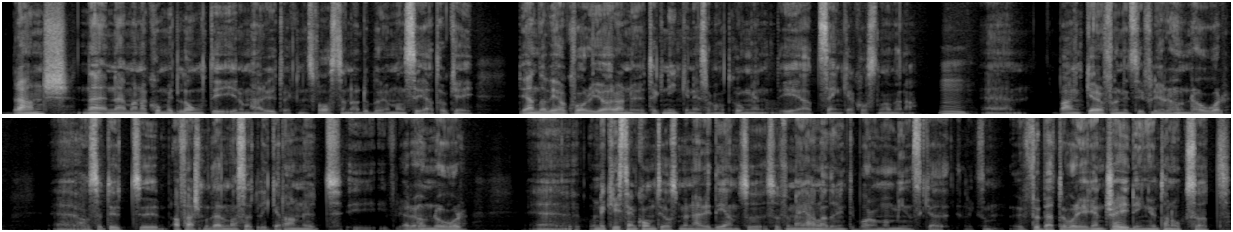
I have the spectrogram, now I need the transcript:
bransch. När, när man har kommit långt i, i de här utvecklingsfaserna då börjar man se att okej, okay, det enda vi har kvar att göra nu, tekniken är så långt gången, det är att sänka kostnaderna. Mm. Eh, banker har funnits i flera hundra år. Eh, har sett ut, eh, affärsmodellen har sett likadan ut i, i flera hundra år. Eh, och när Christian kom till oss med den här idén så, så för mig handlade det inte bara om att minska, liksom, förbättra vår egen trading utan också att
